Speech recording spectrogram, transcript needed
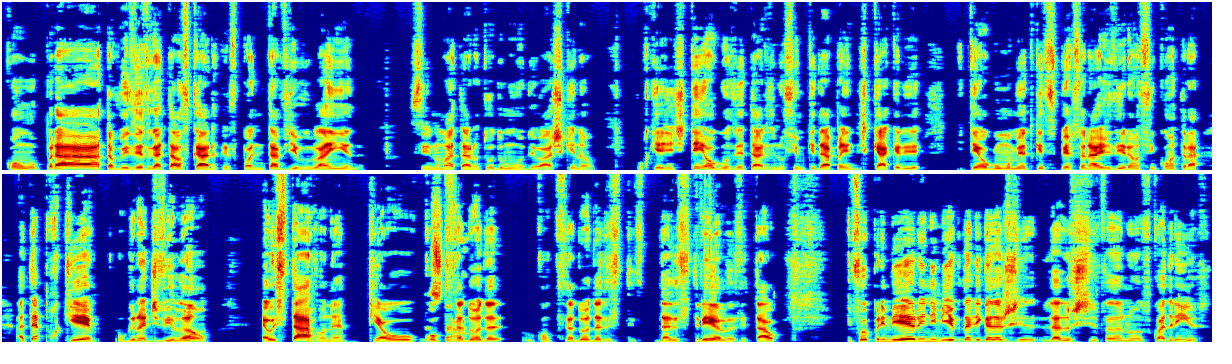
como para talvez resgatar os caras que eles podem estar vivos lá ainda se não mataram todo mundo. Eu acho que não. Porque a gente tem alguns detalhes no filme que dá para indicar que ele que tem algum momento que esses personagens irão se encontrar. Até porque o grande vilão é o Starro, né? Que é o conquistador, da, o conquistador das, das estrelas e tal. Que foi o primeiro inimigo da Liga da Justiça, da Justiça nos quadrinhos.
